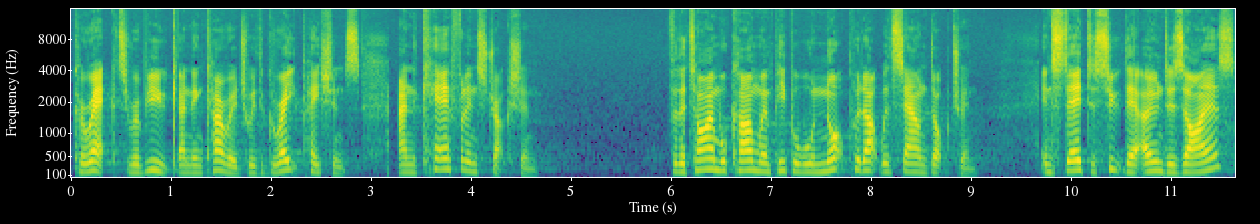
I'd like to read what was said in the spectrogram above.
Correct, rebuke, and encourage with great patience and careful instruction. For the time will come when people will not put up with sound doctrine. Instead, to suit their own desires,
